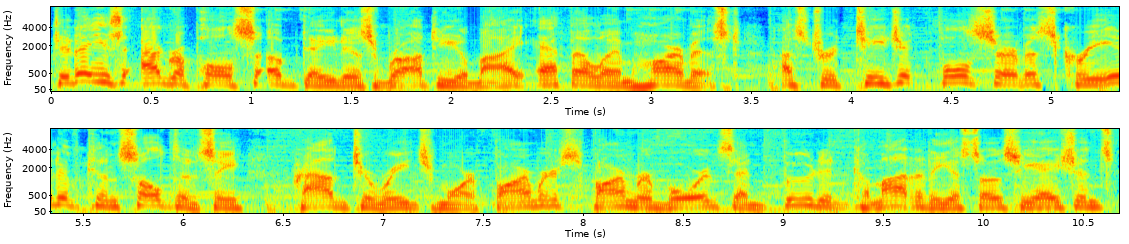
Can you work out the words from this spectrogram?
Today's AgriPulse update is brought to you by FLM Harvest, a strategic full service creative consultancy proud to reach more farmers, farmer boards, and food and commodity associations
